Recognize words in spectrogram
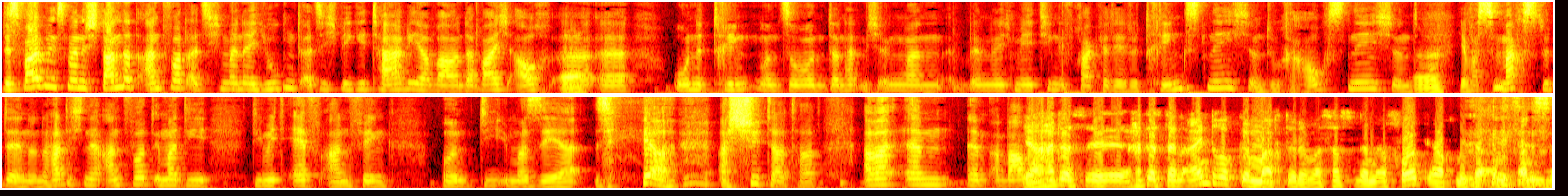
Das war übrigens meine Standardantwort, als ich in meiner Jugend, als ich Vegetarier war. Und da war ich auch ja. äh, äh ohne Trinken und so. Und dann hat mich irgendwann, wenn mich Mädchen gefragt hat, ja, du trinkst nicht und du rauchst nicht. Und ja, ja was machst du denn? Und dann hatte ich eine Antwort immer, die, die mit F anfing und die immer sehr, sehr erschüttert hat. Aber, ähm, ähm, aber ja, hat das, äh, hat das dann Eindruck gemacht oder was hast du dann Erfolg gehabt mit der Antwort? das,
